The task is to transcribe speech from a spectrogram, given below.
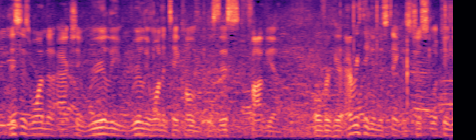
This is one that I actually really, really want to take home. Is this Favia? Over here. Everything in this tank is just looking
